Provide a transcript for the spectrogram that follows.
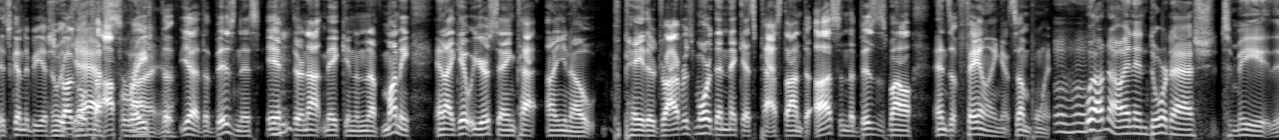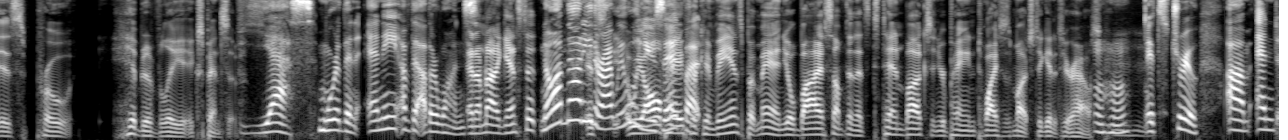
it's going to be a And with struggle to gas operate high, the yeah. yeah the business if they're not making enough money. And I get what you're saying, Pat. Uh, you know, pay their drivers more, then that gets passed on to us, and the business model ends up failing at some point. Mm-hmm. Well, no, and then DoorDash to me is prohibitively expensive. Yes, more than any of the other ones. And I'm not against it. no, I'm not either. It's- I will we use all pay it, for but convenience, but man, you'll buy something that's ten bucks and you're paying twice as much to get it to your house. Mhm. It's true. Um, and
